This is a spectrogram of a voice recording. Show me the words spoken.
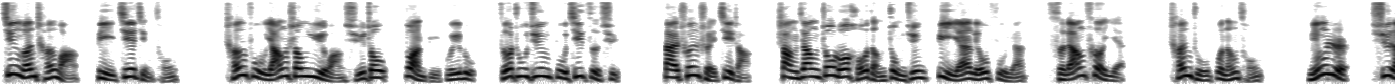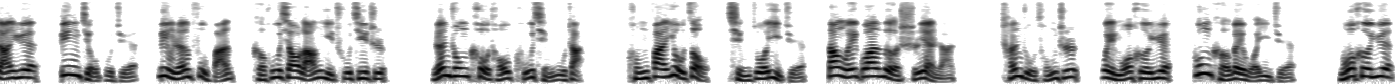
今闻臣往，必皆景从。臣父杨生欲往徐州，断彼归路，则诸军不击自去。待春水既涨，上将周罗侯等众军必沿流复原，此良策也。臣主不能从。明日，虚然曰：“兵久不决，令人复烦，可呼萧郎一出击之。”人中叩头苦请勿战。孔范又奏，请作一决，当为官乐时晏然。臣主从之，谓摩诃曰：“公可为我一决。”摩诃曰：“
